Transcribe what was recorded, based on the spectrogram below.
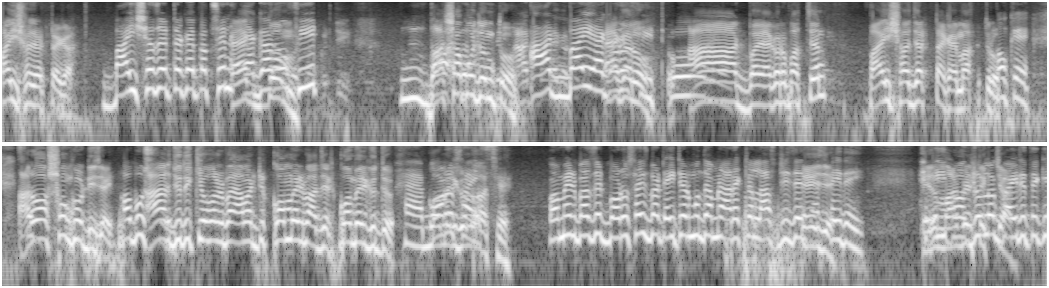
বাইশ হাজার টাকা। বাইশ হাজার টাকায় পাচ্ছেন এগারো ফিট বাসা পর্যন্ত। আট বাই এগারো ফিট আট বাই এগারো পাচ্ছেন। বাইশ হাজার টাকায় মাত্র। ওকে আরও অসংখ্য ডিজাইন। আর যদি কেউ বলে ভাই আমার একটু কমের বাজেট কমের কিন্তু হ্যাঁ বড় কমেরগুলো সাইজ আছে। কমের বাজেট বড় সাইজ বাট এইটার মধ্যে আমরা আরেকটা লাস্ট ডিজাইন। দেখাই দেই। এই ভদ্রলোক বাইরে থেকে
